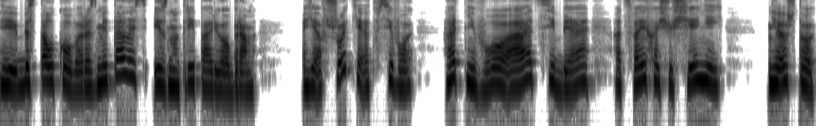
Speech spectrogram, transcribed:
и бестолково разметалось изнутри по ребрам. Я в шоке от всего. От него, а от себя, от своих ощущений. Я что,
